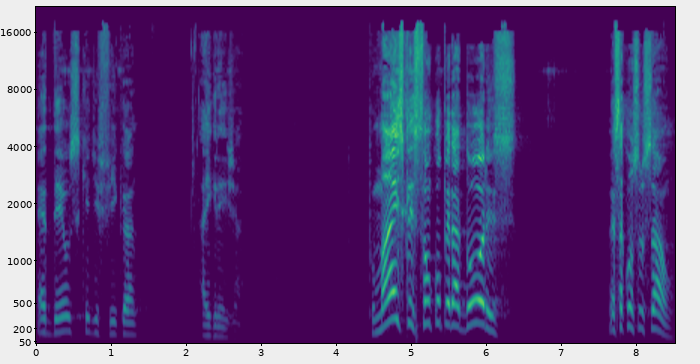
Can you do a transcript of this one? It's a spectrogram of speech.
é Deus que edifica a igreja. Por mais que eles são cooperadores nessa construção,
